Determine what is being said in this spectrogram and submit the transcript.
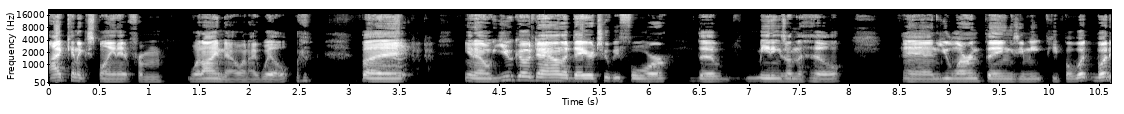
I can explain it from what I know, and I will. but mm-hmm. you know, you go down a day or two before the meetings on the Hill, and you learn things, you meet people. What what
